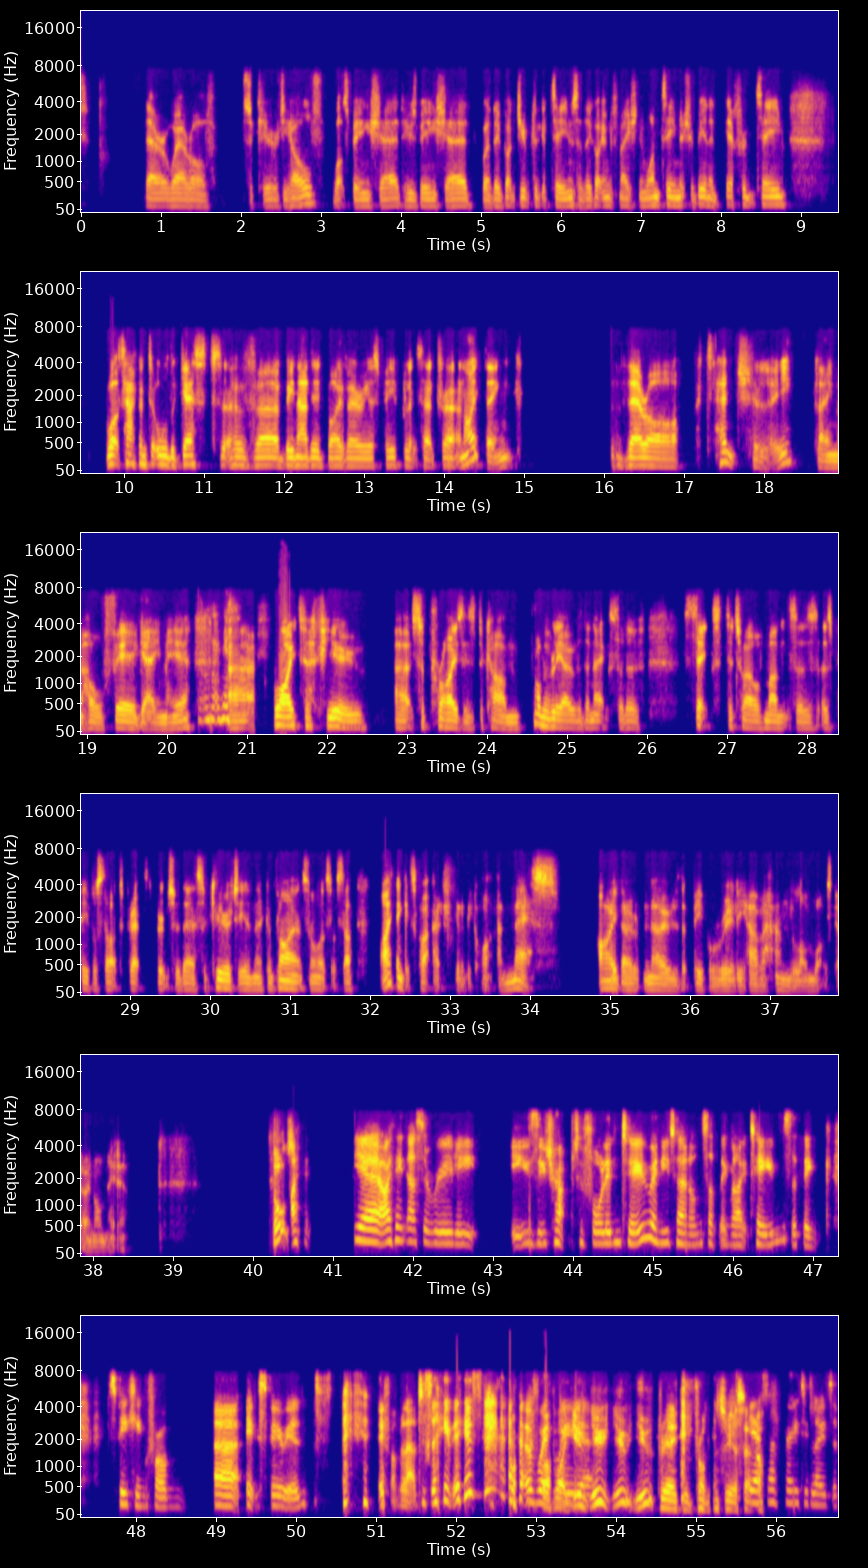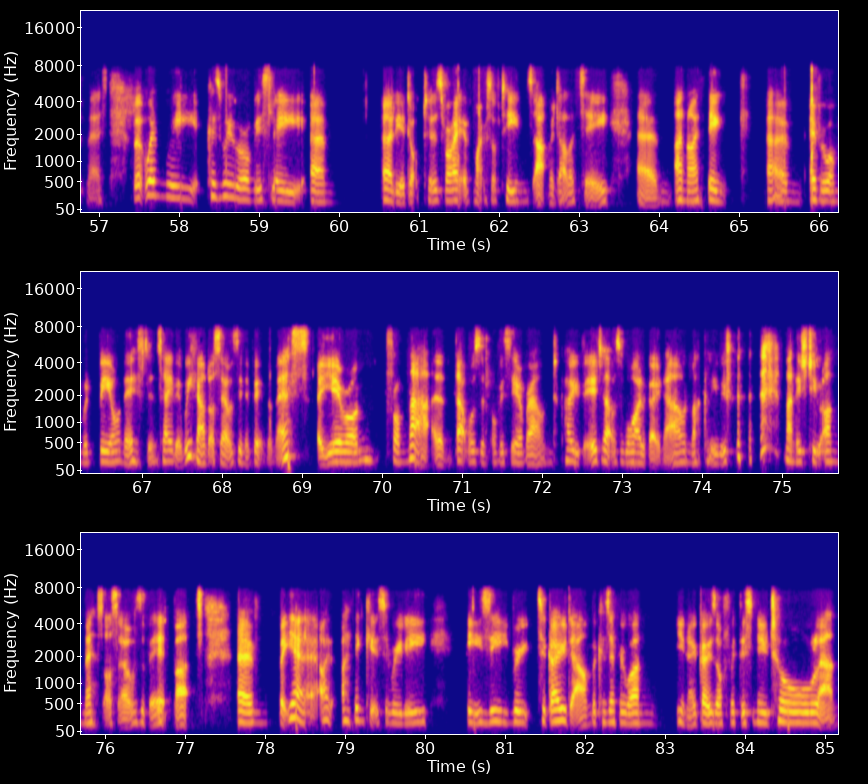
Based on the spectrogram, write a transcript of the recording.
they're aware of security holes, what's being shared, who's being shared, where they've got duplicate teams, have they got information in one team that should be in a different team, what's happened to all the guests that have uh, been added by various people, etc. And I think there are potentially playing the whole fear game here, uh, quite a few uh, surprises to come, probably over the next sort of six to 12 months as as people start to get to grips with their security and their compliance and all that sort of stuff. I think it's quite actually going to be quite a mess. I don't know that people really have a handle on what's going on here. Thoughts? I think, yeah, I think that's a really easy trap to fall into when you turn on something like Teams. I think speaking from uh, experience, if I'm allowed to say this, of when well, we, you, uh, you you you created problems for yourself yes, I've created loads of mess. But when we, because we were obviously um, early adopters, right, of Microsoft Teams at Modality, um, and I think um, everyone would be honest and say that we found ourselves in a bit of a mess a year on from that. And that wasn't obviously around COVID. That was a while ago now, and luckily we've managed to unmess ourselves a bit. But um, but yeah, I, I think it's a really easy route to go down because everyone you know goes off with this new tool and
